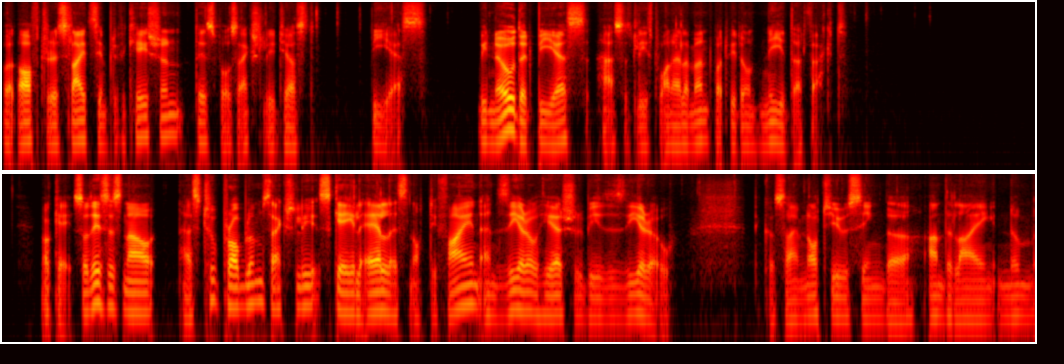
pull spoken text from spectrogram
But after a slight simplification, this was actually just BS. We know that BS has at least one element, but we don't need that fact. Okay, so this is now has two problems actually. Scale L is not defined and zero here should be zero because I'm not using the underlying num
